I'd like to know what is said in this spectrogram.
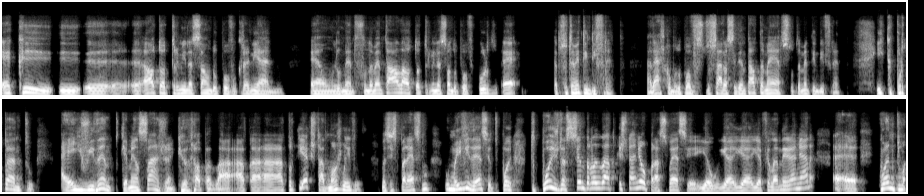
é que eh, a autodeterminação do povo ucraniano é um elemento fundamental, a autodeterminação do povo curdo é absolutamente indiferente. Aliás, como do povo do Saara Ocidental também é absolutamente indiferente. E que, portanto, é evidente que a mensagem que a Europa dá à, à, à Turquia é que está de mãos livres. Mas isso parece-me uma evidência. Depois, depois da centralidade que isto ganhou para a Suécia e a, e a, e a Finlândia ganhar, é, quanto,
